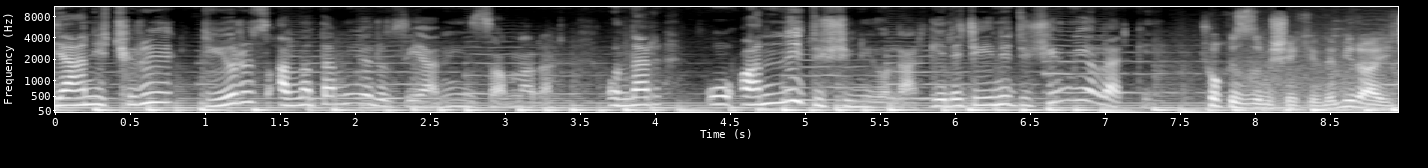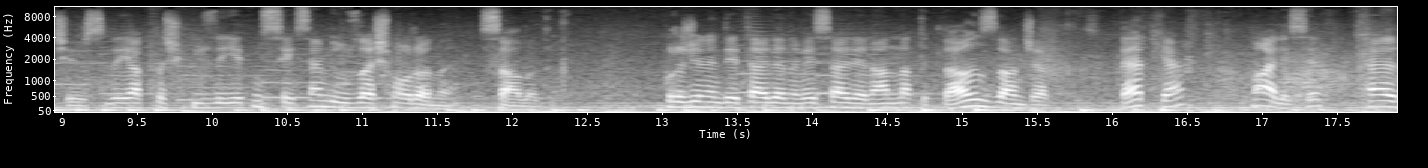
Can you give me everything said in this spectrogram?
Yani çürük diyoruz anlatamıyoruz yani insanlara. Onlar o anı düşünüyorlar. Geleceğini düşünmüyorlar ki. Çok hızlı bir şekilde bir ay içerisinde yaklaşık %70-80 bir uzlaşma oranı sağladık. Projenin detaylarını vesairelerini anlattık. Daha hızlanacak derken maalesef her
